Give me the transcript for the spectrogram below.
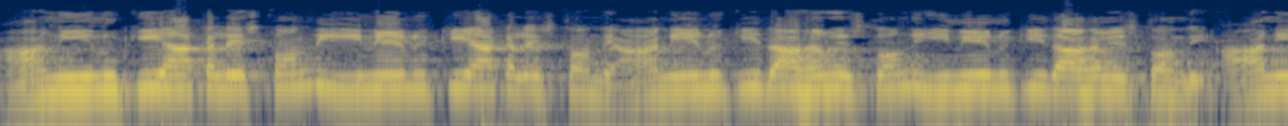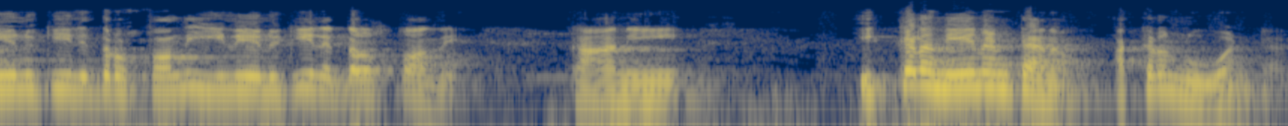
ఆ నేనుకి ఆకలేస్తోంది ఈ నేనుకి ఆకలేస్తోంది ఆ నేనుకి దాహం వేస్తోంది ఈ నేనుకి దాహం వేస్తోంది ఆ నేనుకి నిద్ర వస్తోంది ఈ నేనుకి నిద్ర వస్తోంది. కానీ ఇక్కడ నేనంటాను అక్కడ నువ్వు అంటాను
